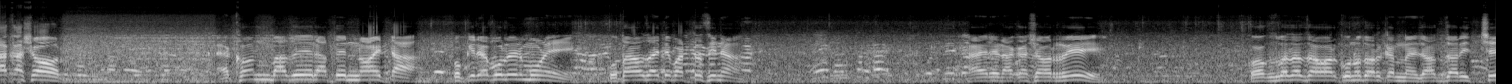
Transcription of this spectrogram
ঢাকা শহর এখন বাজে রাতের নয়টা। ফকিরাপুলের মোড়ে। কোথাও যাইতে পারতেছি না। হায় রে ঢাকা শহর রে। কক্সবাজার যাওয়ার কোনো দরকার নাই। যার যার ইচ্ছে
